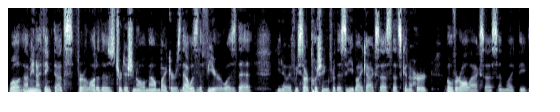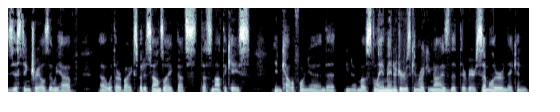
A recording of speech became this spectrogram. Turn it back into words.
well, I mean, I think that's for a lot of those traditional mountain bikers. That was the fear was that, you know, if we start pushing for this e-bike access, that's going to hurt overall access and like the existing trails that we have uh, with our bikes. But it sounds like that's, that's not the case in California and that, you know, most land managers can recognize that they're very similar and they can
